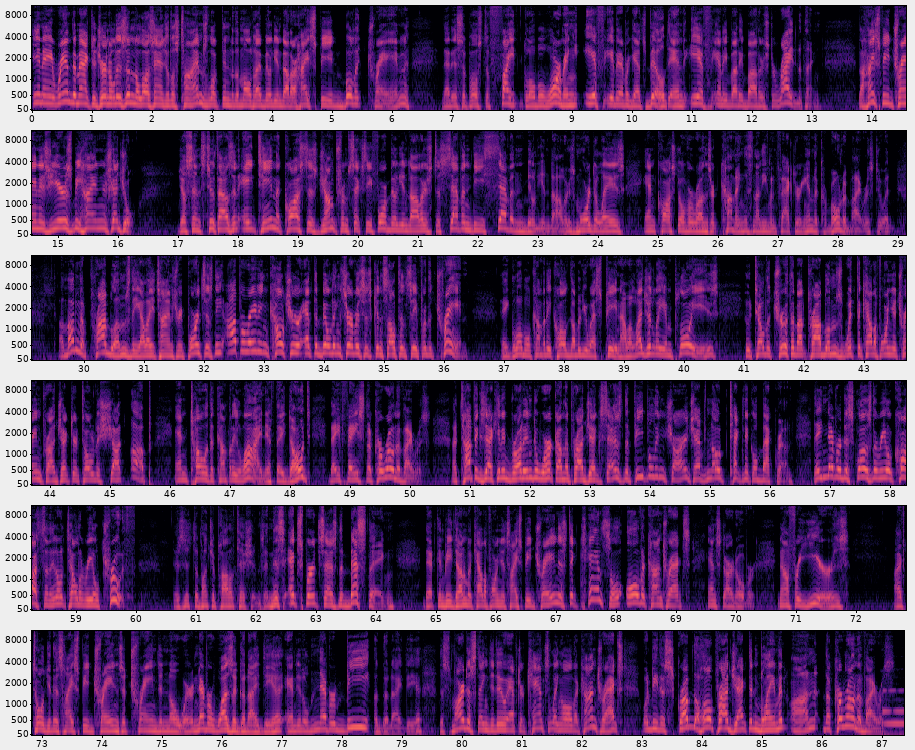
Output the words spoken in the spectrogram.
In a random act of journalism, the Los Angeles Times looked into the multi billion dollar high speed bullet train that is supposed to fight global warming if it ever gets built and if anybody bothers to ride the thing. The high speed train is years behind schedule. Just since 2018, the cost has jumped from $64 billion to $77 billion. More delays and cost overruns are coming. This is not even factoring in the coronavirus to it. Among the problems, the LA Times reports, is the operating culture at the building services consultancy for the train, a global company called WSP. Now, allegedly, employees who tell the truth about problems with the California train project are told to shut up and toe the company line. If they don't, they face the coronavirus. A top executive brought into work on the project says the people in charge have no technical background. They never disclose the real costs and they don't tell the real truth. There's just a bunch of politicians. And this expert says the best thing that can be done with California's high speed train is to cancel all the contracts and start over. Now, for years, I've told you this high speed train's a train to nowhere. Never was a good idea, and it'll never be a good idea. The smartest thing to do after canceling all the contracts would be to scrub the whole project and blame it on the coronavirus.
